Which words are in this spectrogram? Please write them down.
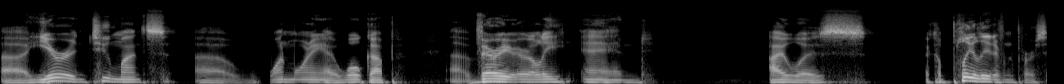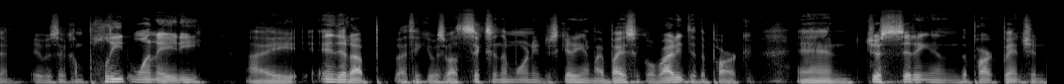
a year and two months uh, one morning i woke up uh, very early and i was a completely different person it was a complete 180 I ended up, I think it was about six in the morning, just getting on my bicycle, riding to the park, and just sitting in the park bench and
